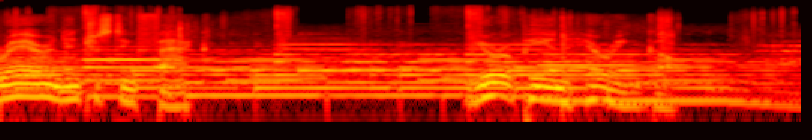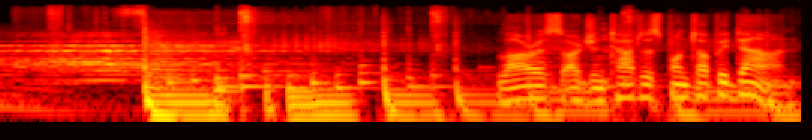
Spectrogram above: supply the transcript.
Rare and interesting fact. European herring gull. Larus argentatus Pontoppidan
